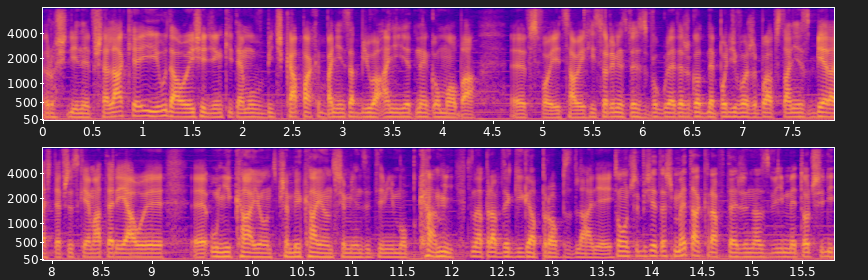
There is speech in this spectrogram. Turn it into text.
rośliny wszelakie i udało jej się dzięki temu wbić kapa, chyba nie zabiła ani jednego moba e, w swojej całej historii, więc to jest w ogóle też godne podziwu, że była w stanie zbierać te wszystkie materiały, e, unikając, przemykając się między tymi mobkami. To naprawdę giga props dla niej. Są oczywiście też metacrafterzy, nazwijmy to, czyli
